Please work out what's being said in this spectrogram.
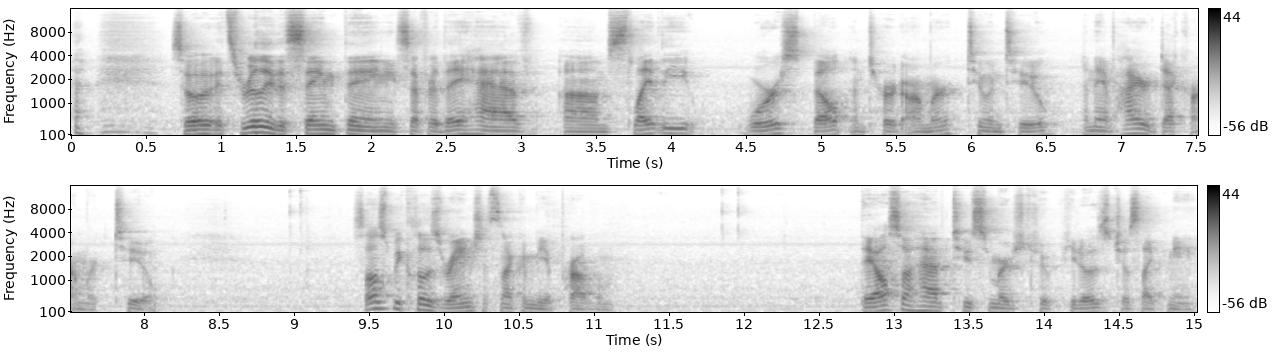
so it's really the same thing, except for they have um, slightly worse belt and turret armor, 2 and 2, and they have higher deck armor, 2. As long as we close range, that's not going to be a problem. They also have two submerged torpedoes, just like me.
